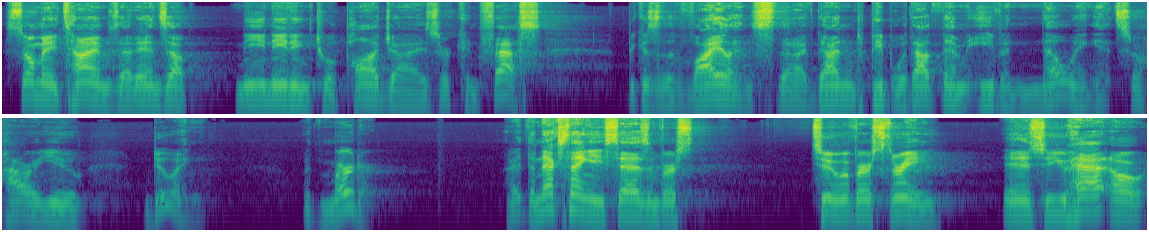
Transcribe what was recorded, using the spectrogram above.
so many times that ends up me needing to apologize or confess. because of the violence that I've done to people without them even knowing it. So, how are you doing with murder? Right? The next thing he says in verse 2, or verse 3 is you have, oh,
